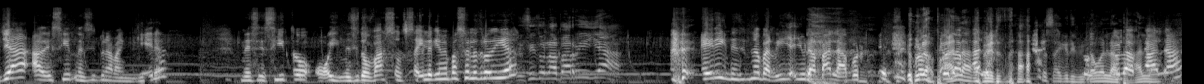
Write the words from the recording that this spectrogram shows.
ya a decir, necesito una manguera, necesito, hoy necesito vasos. ¿Sabes lo que me pasó el otro día? Necesito una parrilla. Eric necesita una parrilla y una pala. Porque Una pala, ¿verdad? Sacrificamos la rompió pala.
